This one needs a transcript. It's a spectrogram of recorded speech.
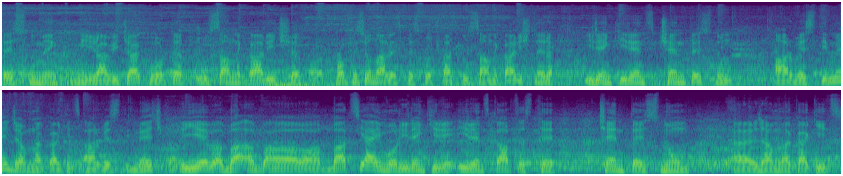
տեսնում ենք մի իրավիճակ, որտեղ լուսանկարիչը, պրոֆեսիոնալ այսպես կոչված լուսանկարիչները իրենք իրենց չեն տեսնում արվեստի մեջ, ժամանակակից արվեստի մեջ եւ բացի այն, որ իրենք իրենց կարծես թե չեն տեսնում ժամանակակից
